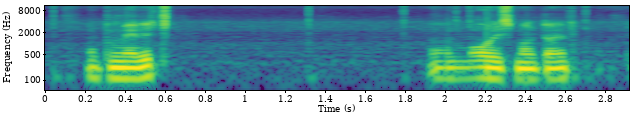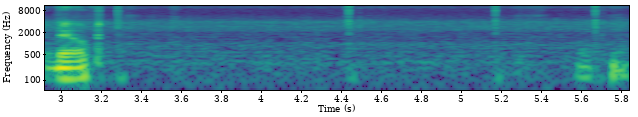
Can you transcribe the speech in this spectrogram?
I have to make it uh, more small type layout. Okay.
